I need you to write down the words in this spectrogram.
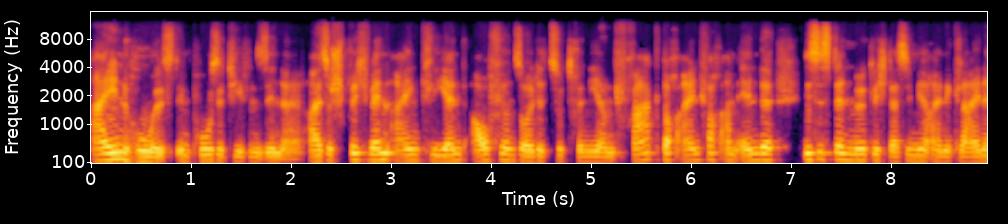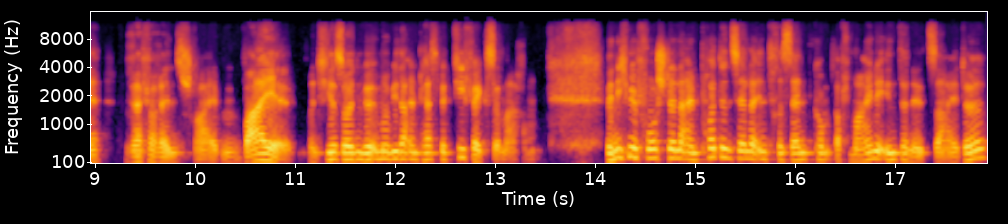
einholst im positiven Sinne. Also sprich, wenn ein Klient aufhören sollte zu trainieren, frag doch einfach am Ende, ist es denn möglich, dass Sie mir eine kleine Referenz schreiben? Weil, und hier sollten wir immer wieder einen Perspektivwechsel machen. Wenn ich mir vorstelle, ein potenzieller Interessent kommt auf meine Internetseite,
